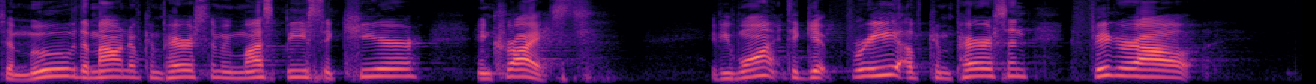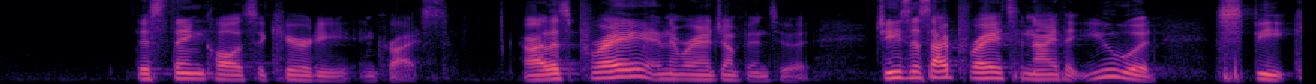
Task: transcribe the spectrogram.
to move the mountain of comparison, we must be secure in Christ. If you want to get free of comparison, figure out this thing called security in Christ. All right, let's pray and then we're going to jump into it. Jesus, I pray tonight that you would speak.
